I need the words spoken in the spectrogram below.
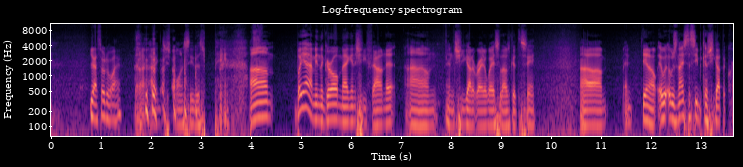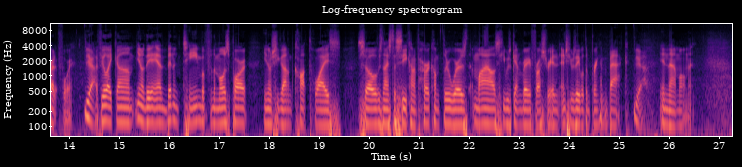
Yeah, so do I. I, I just want to see this pain. Um, but yeah, I mean, the girl Megan, she found it, um, and she got it right away, so that was good to see. Um, and you know, it, it was nice to see because she got the credit for it. Yeah, I feel like um, you know they had been a team, but for the most part, you know, she got him caught twice. So it was nice to see kind of her come through, whereas Miles, he was getting very frustrated, and she was able to bring him back yeah. in that moment.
